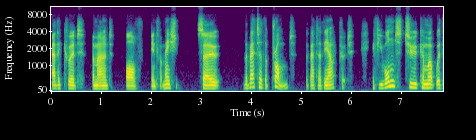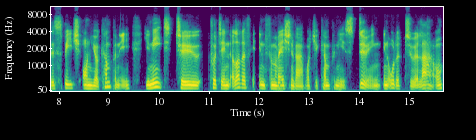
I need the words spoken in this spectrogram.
adequate amount of information. So the better the prompt, the better the output. If you want to come up with a speech on your company, you need to put in a lot of information about what your company is doing in order to allow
